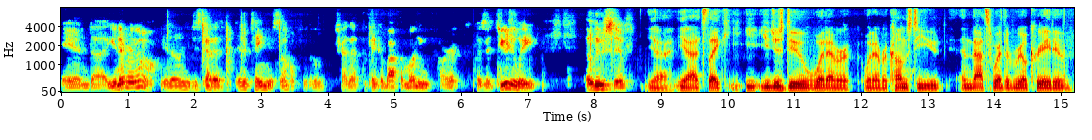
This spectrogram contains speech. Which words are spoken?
and uh, you never know, you know. You just gotta entertain yourself, you know. Try not to think about the money part because it's usually elusive. Yeah, yeah, it's like you just do whatever whatever comes to you, and that's where the real creative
